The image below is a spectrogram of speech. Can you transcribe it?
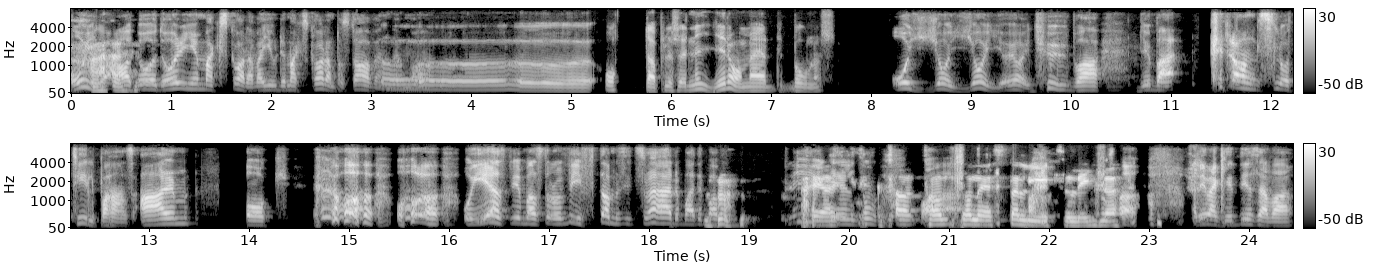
Oj, ja, då, då är det ju maxskada. Vad gjorde maxskadan på staven? Var... Uh, åtta plus nio då med bonus. Oj, oj, oj, oj, oj. Du bara, du bara krang slår till på hans arm och och, och man står och viftar med sitt svärd och bara det bara flyger liksom. Ta, ta, ta nästa lik som ligger Det är verkligen, det är så här bara.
